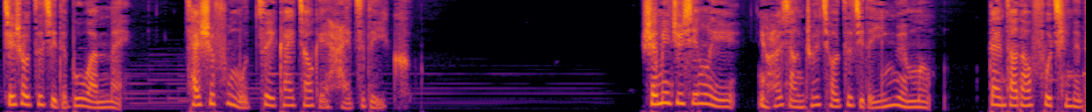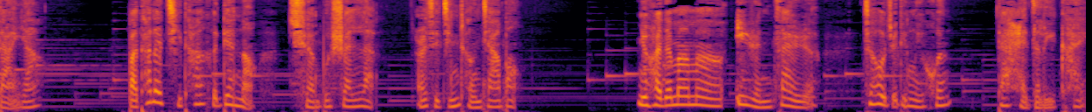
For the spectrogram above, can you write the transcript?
接受自己的不完美，才是父母最该教给孩子的一课。神秘巨星里，女孩想追求自己的音乐梦，但遭到父亲的打压，把她的吉他和电脑全部摔烂，而且经常家暴。女孩的妈妈一忍再忍，最后决定离婚。带孩子离开，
